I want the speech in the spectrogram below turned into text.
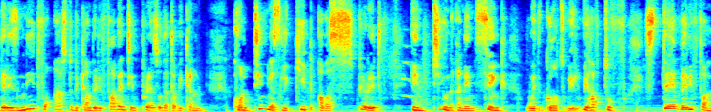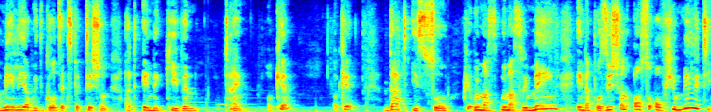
There is need for us to become very fervent in prayer so that we can continuously keep our spirit in tune and in sync with God's will. We have to f- stay very familiar with God's expectation at any given time. Okay? Okay? That is so. We must we must remain in a position also of humility,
